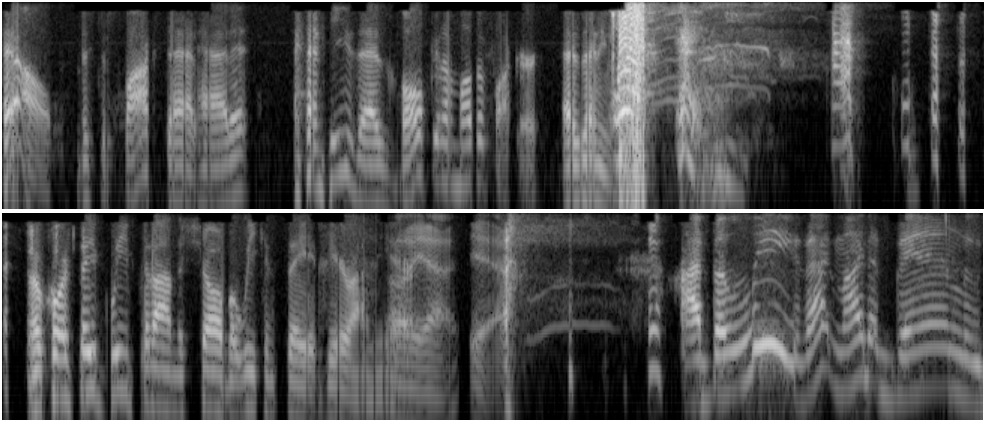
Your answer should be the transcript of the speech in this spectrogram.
Hell, Mr. Spock's dad had it, and he's as Vulcan a motherfucker as anyone. And of course, they bleeped it on the show, but we can say it here on the air. Oh yeah, yeah. I believe that might have been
